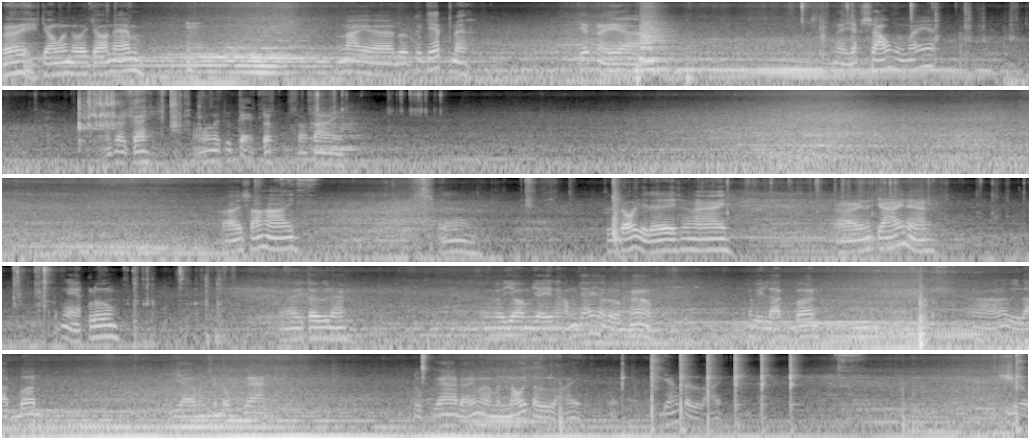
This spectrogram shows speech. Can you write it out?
Rồi, chào mọi người, chào anh em. Hôm nay à, được cái chép nè. Chép này à, Này dắt sáu mươi mấy á. Ok ok Không có cái thứ kẹp đâu So tay. Rồi 62 yeah. tương đối về đi số 2 rồi nó cháy nè. Ngạt luôn. Rồi tư nè. Rồi dòm vậy nó không cháy ra được ha nó bị lệch bên. À, nó bị lệch bên. Giờ mình sẽ đục ra. Đục ra để mà mình nối từ lại. Dán từ lại. Show.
